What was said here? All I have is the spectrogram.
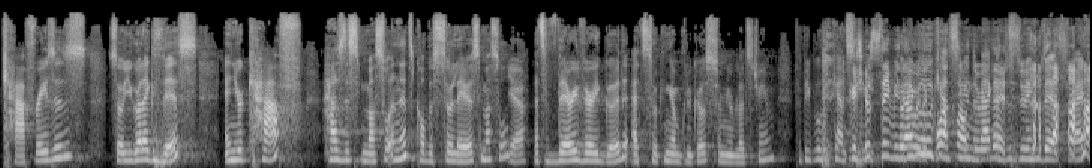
calf raises. So you go like this, and your calf has this muscle in it called the soleus muscle. Yeah. That's very, very good at soaking up glucose from your bloodstream. For people who can't see, you see me for people with who can't see me in the back, I'm just doing this, right?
